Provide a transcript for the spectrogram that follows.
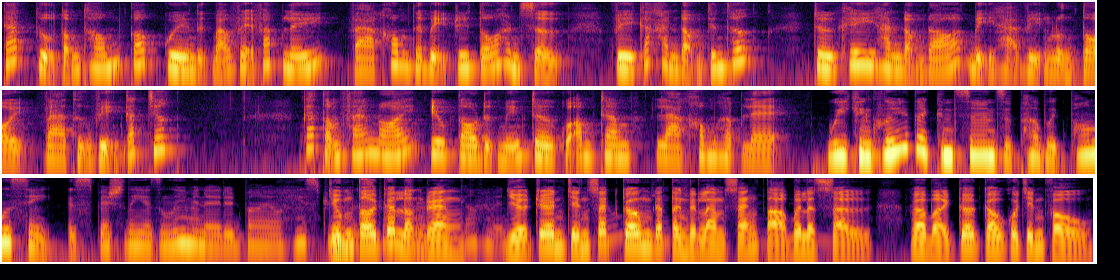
các cựu tổng thống có quyền được bảo vệ pháp lý và không thể bị truy tố hình sự vì các hành động chính thức, trừ khi hành động đó bị Hạ viện luận tội và Thượng viện cách chức. Các thẩm phán nói yêu cầu được miễn trừ của ông Trump là không hợp lệ. We conclude that concerns of public policy, especially as illuminated by our history Chúng tôi kết luận rằng, dựa trên chính sách công đã từng được làm sáng tỏ bởi lịch sử và bởi cơ cấu của chính phủ,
